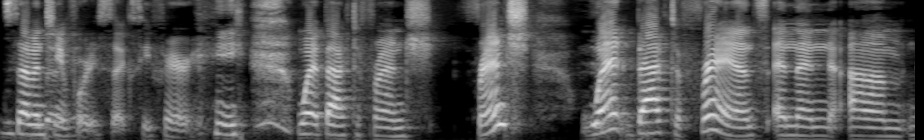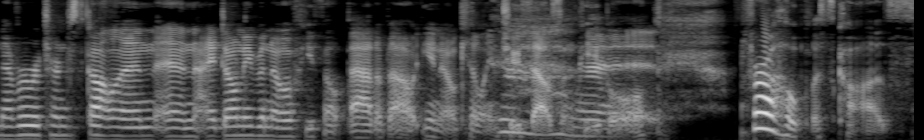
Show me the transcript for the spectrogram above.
1746. He fair he went back to French. French went back to France and then um, never returned to Scotland. And I don't even know if he felt bad about you know killing 2,000 people for a hopeless cause.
